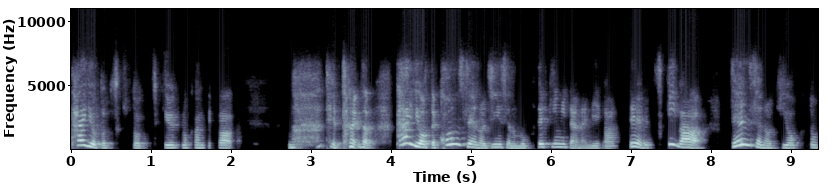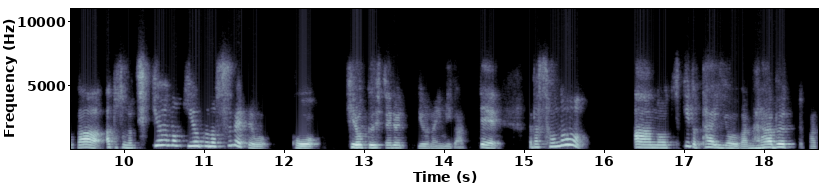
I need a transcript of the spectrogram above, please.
太陽と月と地球の関係がなんて言ったらいいんだろう。太陽って今世の人生の目的みたいな意味があって、で月が前世の記憶とか、あとその地球の記憶のすべてをこう記録してるっていうような意味があって、やっぱそのあの月と太陽が並ぶとかっ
